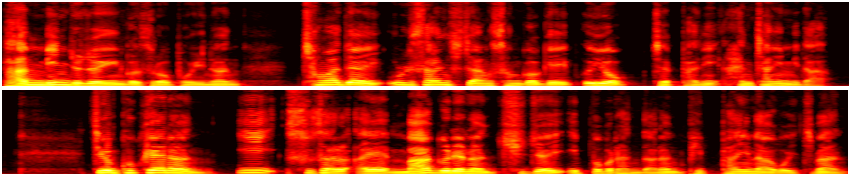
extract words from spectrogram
반민주적인 것으로 보이는 청와대의 울산시장 선거 개입 의혹 재판이 한창입니다. 지금 국회는 이 수사를 아예 막으려는 취지의 입법을 한다는 비판이 나오고 있지만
